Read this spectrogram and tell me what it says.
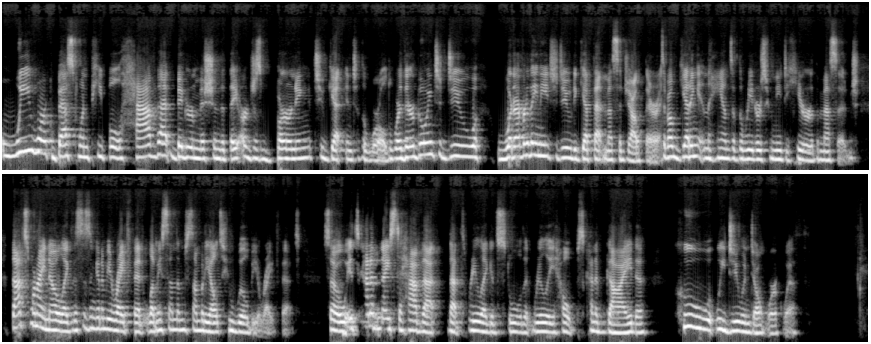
we work best when people have that bigger mission that they are just burning to get into the world, where they're going to do whatever they need to do to get that message out there. It's about getting it in the hands of the readers who need to hear the message. That's when I know, like, this isn't going to be a right fit. Let me send them to somebody else who will be a right fit. So it's kind of nice to have that that three-legged stool that really helps kind of guide who we do and don't work with.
